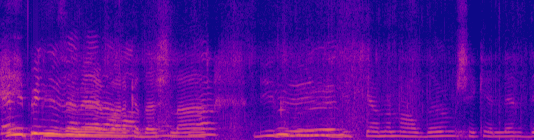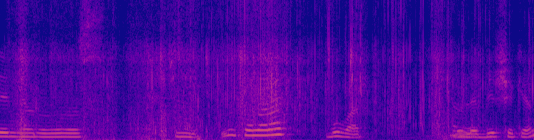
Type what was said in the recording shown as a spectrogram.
Hepinize merhaba arkadaşlar. Bugün dükkandan aldığım şekerleri deniyoruz. Şimdi ilk olarak bu var. Böyle bir şeker.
